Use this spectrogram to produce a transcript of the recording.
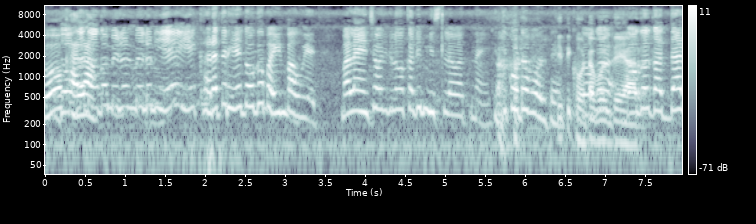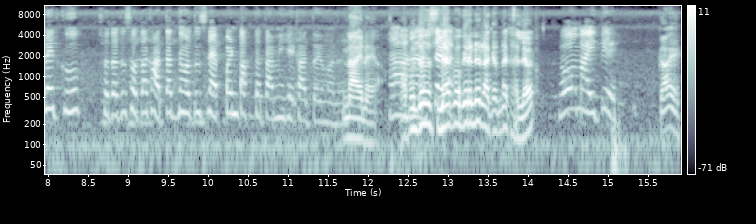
हो खाला. दोघं मिळून मिळून हे हे खरं तर हे दोघं बहीण भाऊ आहेत. मला यांच्यामध्ये लोक कधी मिसलवत नाही. किती खोटं बोलते. किती खोटं बोलते यार. दोघं गद्दार आहेत खूप. स्वतःच स्वतः खातात नाही वरतून स्नॅप पण टाकतात आम्ही हे खातोय म्हणून. नाही नाही. हा, आपण हा, चला. स्नॅप वगैरे नाही टाकत ना खाल्ल्यावर? हो माहितीये काय?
